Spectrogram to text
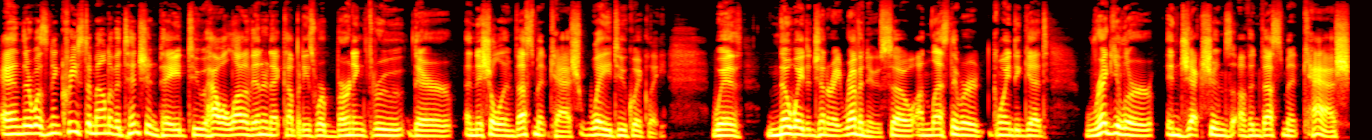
And there was an increased amount of attention paid to how a lot of internet companies were burning through their initial investment cash way too quickly with no way to generate revenue. So, unless they were going to get regular injections of investment cash,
